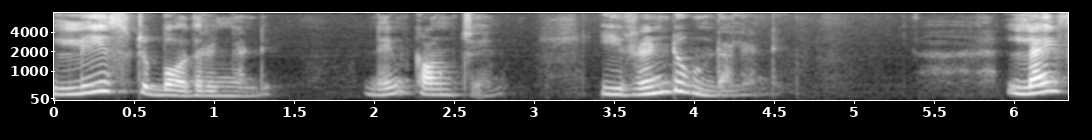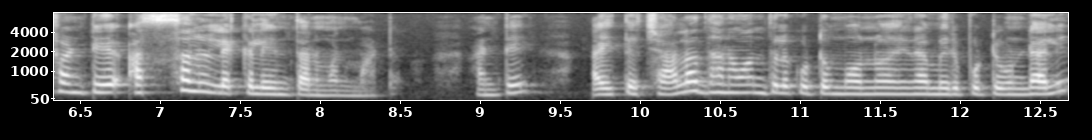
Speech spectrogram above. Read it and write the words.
లీస్ట్ బోదరింగ్ అండి. నేను కౌంట్ చేయను. ఈ రెండు ఉండాలండి. లైఫ్ అంటే అస్సలు లెక్కలేనితనం అనమాట అంటే అయితే చాలా ధనవంతుల కుటుంబంలో అయినా మీరు పుట్టి ఉండాలి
